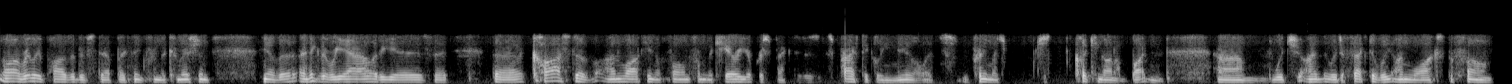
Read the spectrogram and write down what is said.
Well, a really positive step, I think, from the commission. You know, the, I think the reality is that the cost of unlocking a phone from the carrier perspective is, is practically nil. It's pretty much just clicking on a button, um, which which effectively unlocks the phone.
